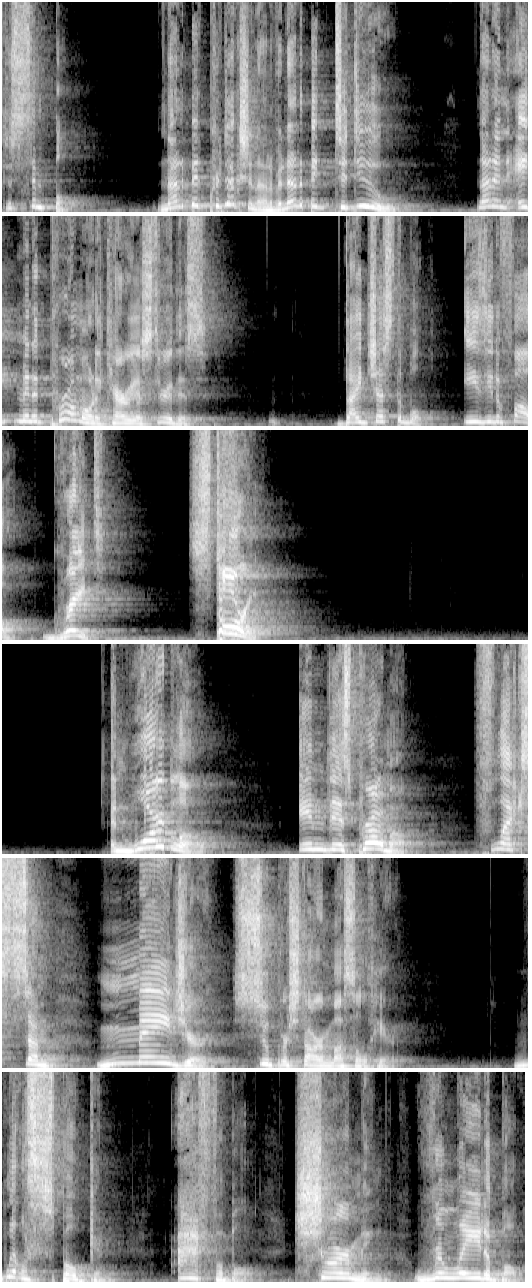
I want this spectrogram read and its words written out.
Just simple. Not a big production out of it, not a big to do, not an eight minute promo to carry us through this. Digestible, easy to follow, great story. And Wardlow in this promo flexed some major superstar muscle here. Well spoken, affable, charming, relatable.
